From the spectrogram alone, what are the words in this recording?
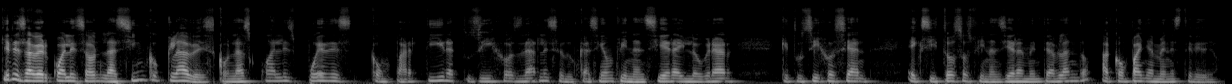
¿Quieres saber cuáles son las cinco claves con las cuales puedes compartir a tus hijos, darles educación financiera y lograr que tus hijos sean exitosos financieramente hablando? Acompáñame en este video.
